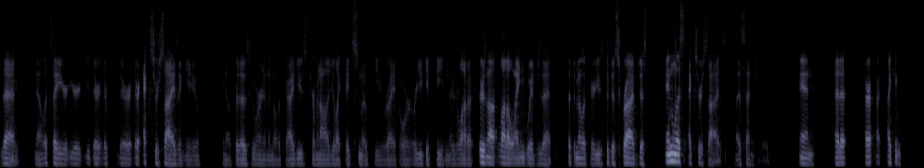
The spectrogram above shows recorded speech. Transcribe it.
that right. Now, let's say you're you're they're they're they're they're exercising you. You know, for those who weren't in the military, I'd use terminology like they'd smoke you, right, or or you get beaten. There's a lot of there's not a lot of language that that the military used to describe just endless exercise, essentially. And at a I, I can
